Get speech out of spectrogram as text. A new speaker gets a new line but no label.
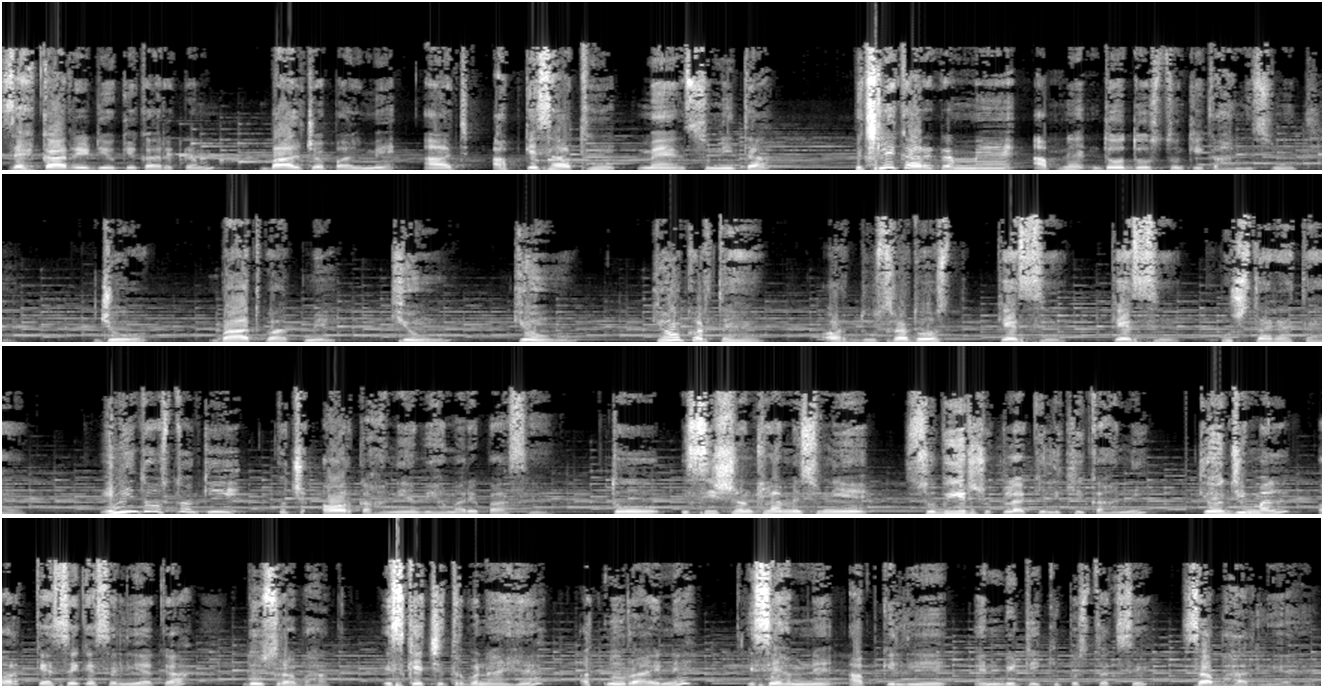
सहकार radio के कार्यक्रम बाल चौपाल में आज आपके साथ हूँ मैं सुनीता। पिछले कार्यक्रम में आपने दो दोस्तों की कहानी सुनी थी, जो बात बात में क्यों क्यों क्यों करते हैं और दूसरा दोस्त कैसे कैसे पूछता रहता है। इन्हीं दोस्तों की कुछ और कहानियाँ भी हमारे पास हैं। तो इसी श्रृंखला में सुनिए सुबीर शुक्ला की लिखी कहानी, क्यों जी मल और कैसे कैसे लिया का दूसरा भाग। इसके चित्र बनाए हैं अतनु राय ने। इसे हमने आपके लिए एनबीटी की पुस्तक से साभार लिया है।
